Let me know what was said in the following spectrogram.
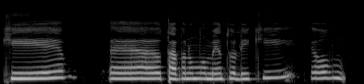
que é, eu estava num momento ali que eu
